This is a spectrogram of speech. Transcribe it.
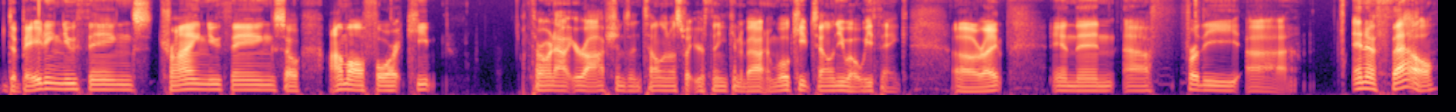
debating new things, trying new things. So I'm all for it. Keep throwing out your options and telling us what you're thinking about, and we'll keep telling you what we think. All right. And then uh, for the uh, NFL,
